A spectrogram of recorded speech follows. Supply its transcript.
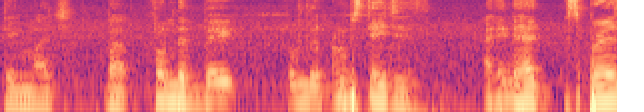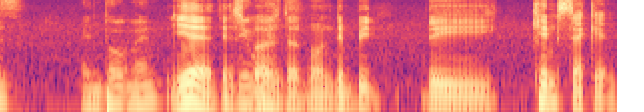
thing much. But from the very from the group stages, I think they had Spurs and Dortmund. yeah, they They Spurs one. They beat. They came second.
